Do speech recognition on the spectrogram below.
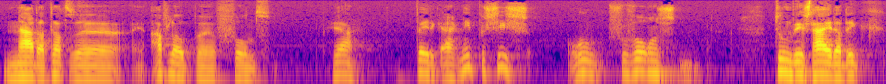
nadat dat eh, afloop eh, vond, ja, weet ik eigenlijk niet precies hoe vervolgens... Toen wist hij dat ik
